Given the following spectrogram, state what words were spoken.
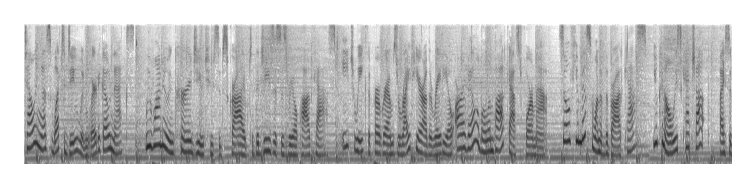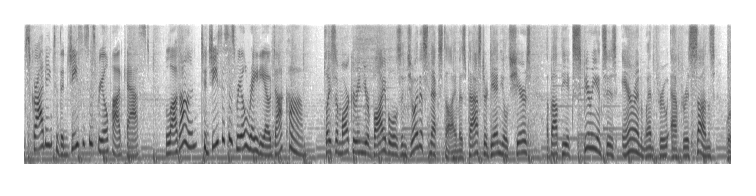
telling us what to do and where to go next. We want to encourage you to subscribe to the Jesus is Real podcast. Each week, the programs right here on the radio are available in podcast format. So if you miss one of the broadcasts, you can always catch up by subscribing to the Jesus is Real podcast. Log on to JesusIsRealRadio.com. Place a marker in your Bibles and join us next time as Pastor Daniel shares about the experiences Aaron went through after his sons were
